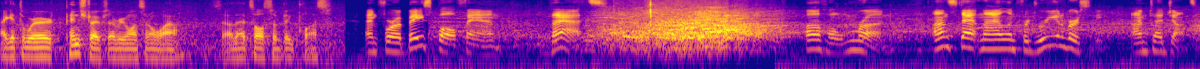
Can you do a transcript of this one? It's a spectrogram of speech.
I get to wear pinstripes every once in a while. So that's also a big plus. And for a baseball fan, that's a home run. On Staten Island for Drew University, I'm Ted Johnson.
